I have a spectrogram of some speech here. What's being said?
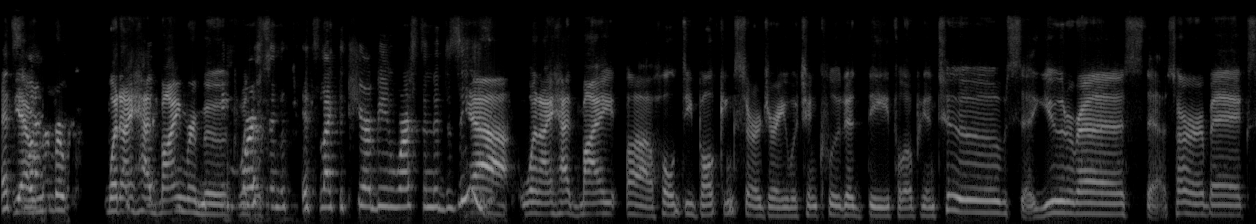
It's yeah, like, remember when I had mine removed. Worse than the, it's like the cure being worse than the disease. Yeah, when I had my uh, whole debulking surgery, which included the fallopian tubes, the uterus, the cervix,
